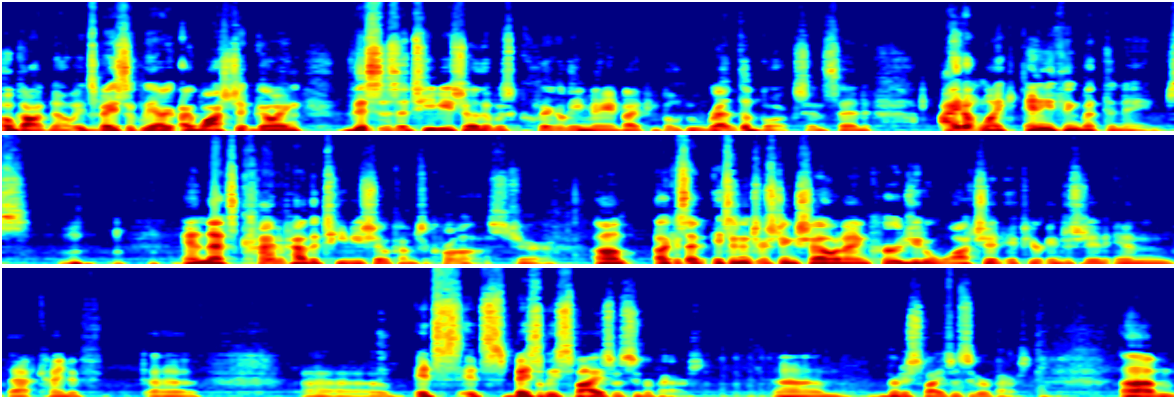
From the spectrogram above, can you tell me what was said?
Oh God, no! It's basically I, I watched it going. This is a TV show that was clearly made by people who read the books and said, "I don't like anything but the names," and that's kind of how the TV show comes across. Sure. Um, like I said, it's an interesting show, and I encourage you to watch it if you're interested in that kind of. Uh, uh, it's it's basically spies with superpowers, um, British spies with superpowers. Um,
